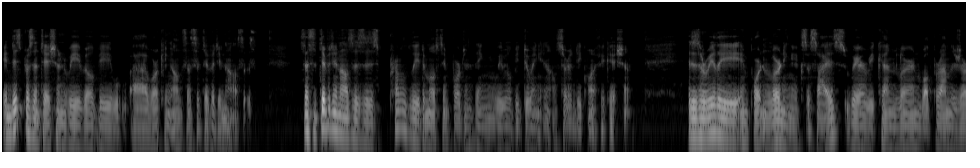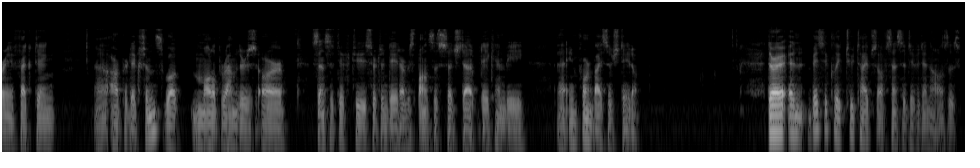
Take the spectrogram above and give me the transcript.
In this presentation, we will be uh, working on sensitivity analysis. Sensitivity analysis is probably the most important thing we will be doing in uncertainty quantification. It is a really important learning exercise where we can learn what parameters are affecting uh, our predictions, what model parameters are sensitive to certain data responses such that they can be uh, informed by such data. There are basically two types of sensitivity analysis.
